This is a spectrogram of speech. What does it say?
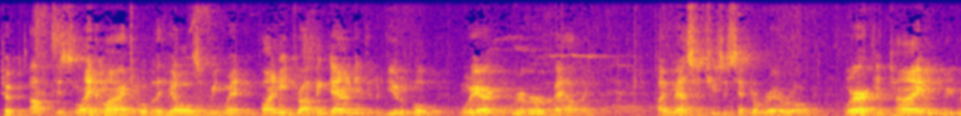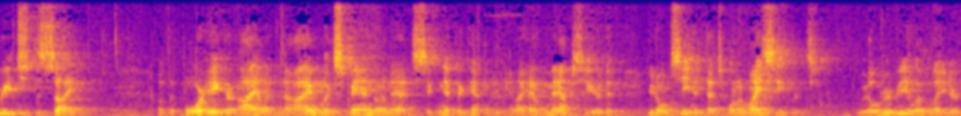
took up this line of march over the hills. We went and finally dropping down into the beautiful Ware River Valley. by Massachusetts Central Railroad, where in time we reached the site of the four-acre island. Now, I will expand on that significantly, and I have maps here that you don't see it. That's one of my secrets. We'll reveal it later.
